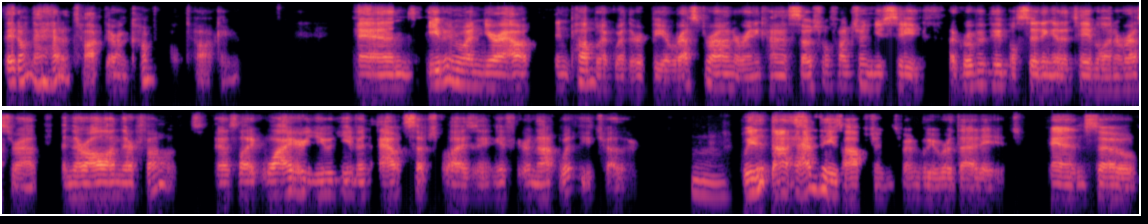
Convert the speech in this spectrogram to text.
they don't know how to talk. They're uncomfortable talking. And even when you're out in public, whether it be a restaurant or any kind of social function, you see a group of people sitting at a table in a restaurant and they're all on their phones. And it's like, why are you even out socializing if you're not with each other? Hmm. We did not have these options when we were that age. And so,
